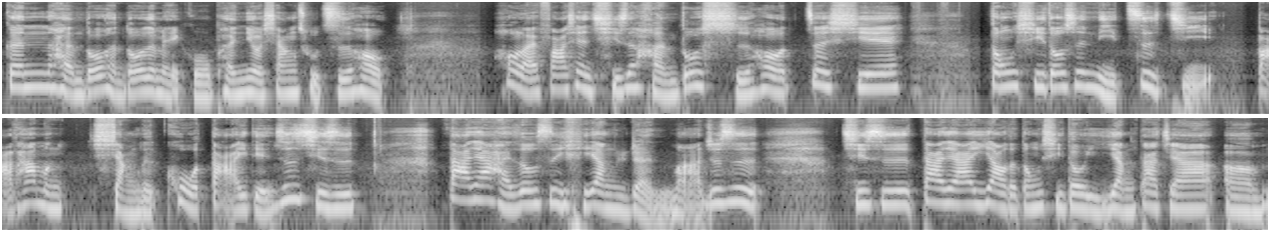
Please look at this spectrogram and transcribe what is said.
跟很多很多的美国朋友相处之后，后来发现其实很多时候这些东西都是你自己把他们想的扩大一点，就是其实大家还都是一样人嘛，就是其实大家要的东西都一样，大家嗯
